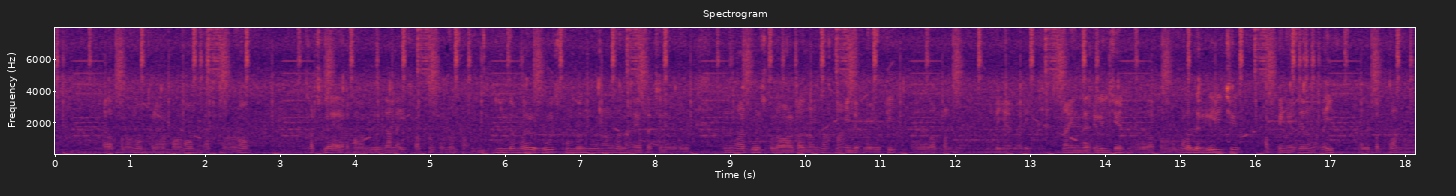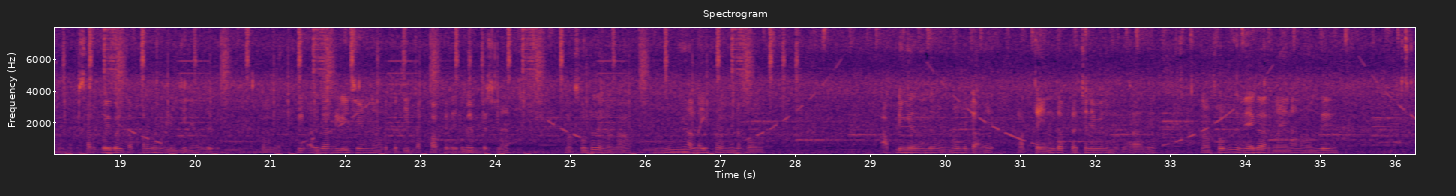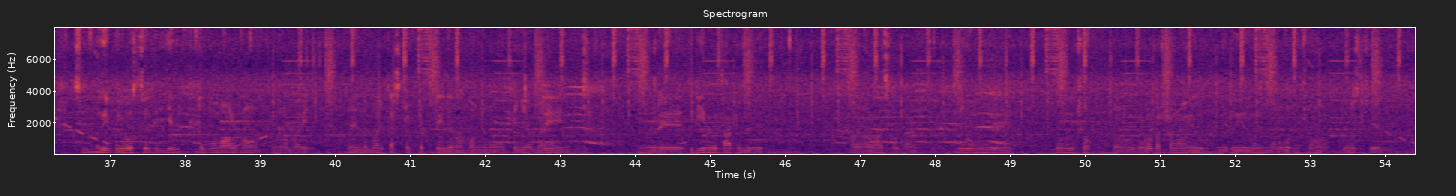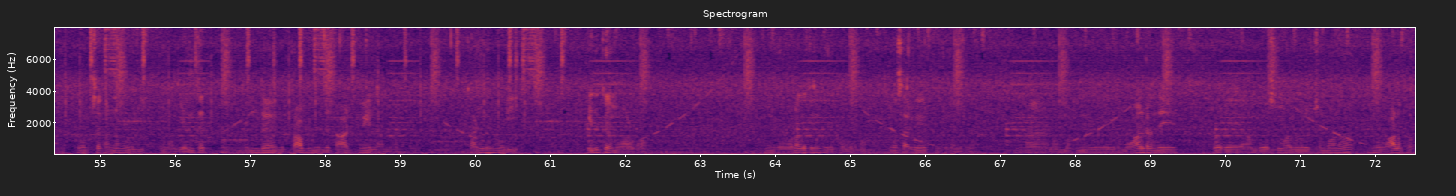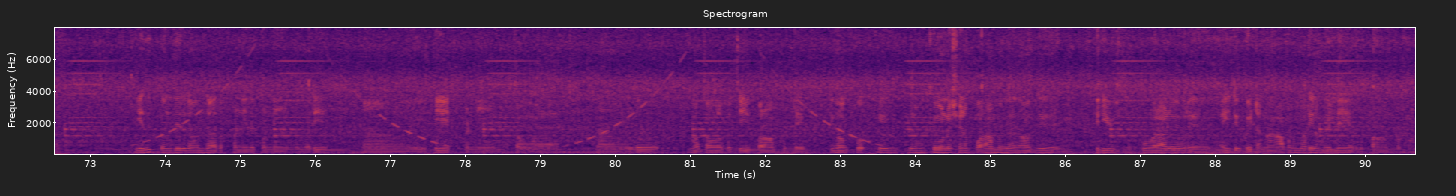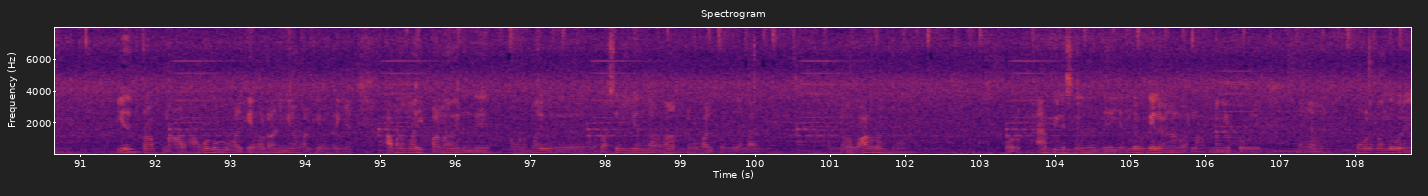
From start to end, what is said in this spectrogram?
அதை பண்ணணும் கல்யாணம் பண்ணணும் மேரேஜ் பண்ணணும். கடைசியில் இறக்கணும். இதுதான் லைஃப் அப்படின்னு கொண்டு வந்துட்டோம் இந்த- மாதிரி ரூல்ஸ் கொண்டு வந்ததுனால தான் நிறைய பிரச்சனை வருது. இந்த மாதிரி ரூல்ஸ்குள்ளே வாழ்கிறதுனால தான் நான் இந்த கம்யூனிட்டி நான் இதை தான் பண்ணணும் அப்படிங்கிற மாதிரி. நான் இந்த ரிலீஜியன் நான் இதை தான் பண்ணணும். முதல்ல இந்த ரிலீஜியன் அப்படிங்கிறதே நம்ம லைஃப் அதுக்கப்புறம் நம்ம சர்வைவலுக்கு அப்புறம் தான் ரிலீஜியனே வந்தது. நம்ம அதுக்காக ரிலீஜியன் அதை பற்றி தப்பாக எதுவுமே பேசலை. நான் சொல்கிறது என்னென்னா உண்மையாக லைஃப்பில் நம்ம என்ன பண்ணணும்? அப்படிங்கிறது வந்து நம்ம உணர்ந்துட்டாலே மற்ற எந்த பிரச்சனையுமே நமக்கு வராது. நான் சொல்கிறது வேகாக இருந்தேன் ஏன்னா நான் வந்து சும்மா இப்போ யோசிச்சது எதுக்கு நம்ம வாழ்கிறோம் அப்படிங்கிற மாதிரி. இந்த மாதிரி கஷ்டப்பட்டு இதை தான் பண்ணணும் அப்படிங்கிற மாதிரி ஒரு திடீர்னு ஒரு தாட் வந்தது. அதனால தான் சொல்கிறேன் நீங்கள் வந்து ஒரு நிமிஷம் இப்போ உங்களுக்கு எவ்வளோ கஷ்டமோ எது எது எதுவும் இருந்தாலும் ஒரு நிமிஷம் யோசிச்சு ஒரு நிமிஷம் கண்ணை மூடி நம்ம அது எந்த எந்த அந்த ப்ராப்ளம் எந்த தாட்டுமே இல்லாமல் கண்ணை மூடி எதுக்கு நம்ம வாழ்கிறோம் இந்த உலகத்துக்கு எதுக்கு வந்துருக்கோம்? நம்ம சர்வே பண்ணுறதுக்கு வந்துருக்கோம். நம்ம நம்ம இந்த நம்ம வாழ்கிற ஒரு ஐம்பது வருஷமோ அறுபது வருஷமோ தான் நம்ம வாழ போகிறோம் எதுக்கு வந்து இதில் வந்து அதை பண்ணி இதை பண்ணி இந்த மாதிரி கிரியேட் பண்ணி மற்றவங்க மற்றவங்கள பற்றி பொறாமப்பட்டு இவன் இப்போ இது முக்கியமான விஷயம் பொறாமைங்கிறது தான் வந்து பெரிய விஷயம். இப்போ ஒரு ஆள் ஒரு ஹைட்டுக்கு போயிட்டான்னா அவனை மாதிரி நம்ம இல்லையே அப்படி பொறாமப்படுறோம் எதுக்கு பொறாமப்படணும் அவனும் வாழ்க்கையை வாழ்கிறான் நீங்களும் வாழ்க்கையை வாழ்கிறீங்க அவனை மாதிரி பணம் இருந்து அவனை மாதிரி ஒரு வசதி இருந்தால் தான் நம்ம வாழ்க்கை வந்து நல்லா இருக்கும். நம்ம வாழ தான் போகிறோம் ஒரு ஹாப்பினஸ்ங்கிறது வந்து எந்த வகையில் வேணாலும் வரலாம். நீங்கள் இப்போ உங்களுக்கு வந்து ஒரு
